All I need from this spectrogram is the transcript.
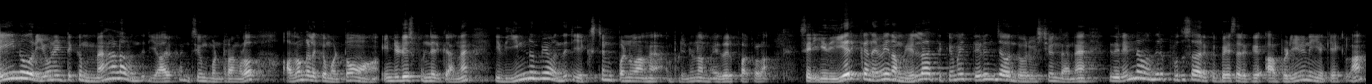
ஐநூறு யூனிட்டுக்கு மேலே வந்துட்டு யார் கன்சியூம் பண்ணுறாங்களோ அவங்களுக்கு மட்டும் இன்ட்ரடியூஸ் பண்ணியிருக்காங்க. இது இன்னுமே வந்துட்டு எக்ஸ்டெண்ட் பண்ணுவாங்க அப்படின்னு நம்ம எதிர்பார்க்கலாம். சரி இது ஏற்கனவே நம்ம எல்லாத்துக்குமே தெரிஞ்ச வந்த ஒரு விஷயம் தானே? இதில் என்ன வந்துட்டு புதுசாக இருக்குது பேசுறதுக்கு அப்படின்னு நீங்கள் கேட்கலாம்.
